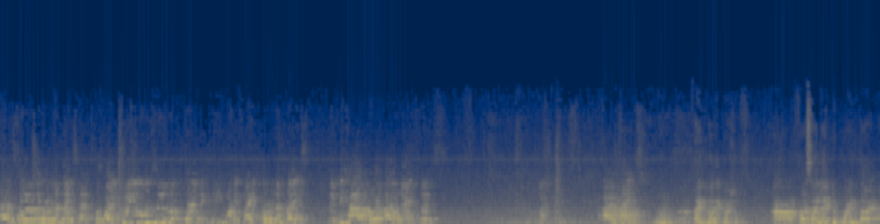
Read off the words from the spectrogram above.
as uh, the golden rice has. So why to use uh, genetically modified golden rice when we have iodized rice? Iodized. Thank you for the question. First, I'd like to point that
